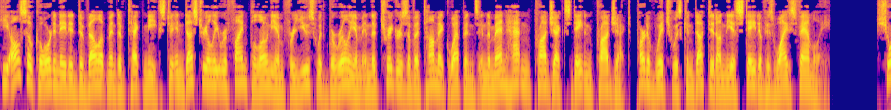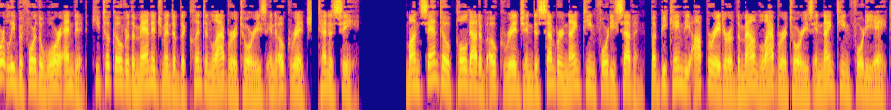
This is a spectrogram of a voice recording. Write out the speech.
He also coordinated development of techniques to industrially refine polonium for use with beryllium in the triggers of atomic weapons in the Manhattan Project's Dayton Project, part of which was conducted on the estate of his wife's family. Shortly before the war ended, he took over the management of the Clinton Laboratories in Oak Ridge, Tennessee. Monsanto pulled out of Oak Ridge in December 1947, but became the operator of the Mound Laboratories in 1948.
